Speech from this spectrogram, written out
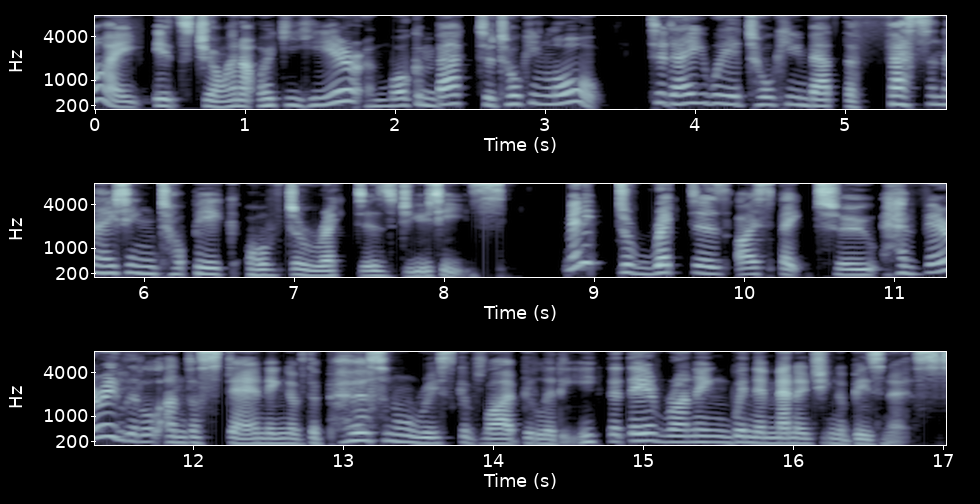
Hi, it's Joanna Oakey here, and welcome back to Talking Law. Today, we're talking about the fascinating topic of directors' duties. Many directors I speak to have very little understanding of the personal risk of liability that they're running when they're managing a business.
